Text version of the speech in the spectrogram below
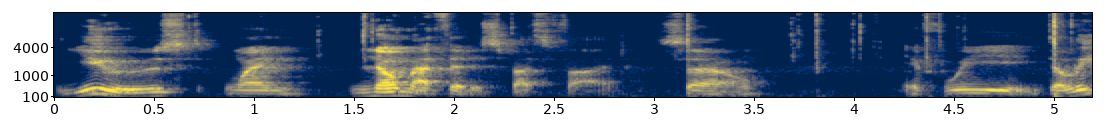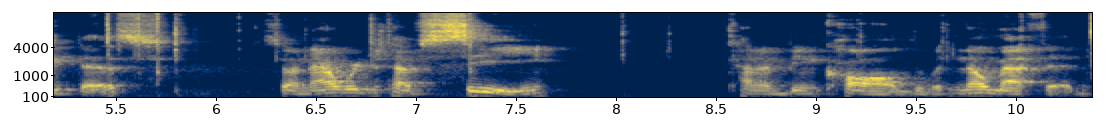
used when no method is specified. So if we delete this, so now we just have C kind of being called with no method,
